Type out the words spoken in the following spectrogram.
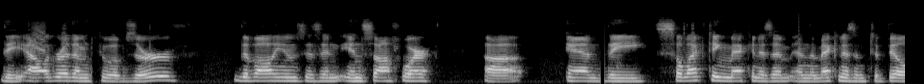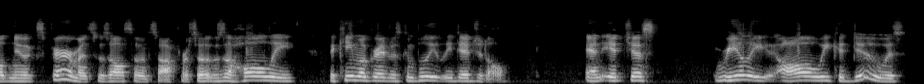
The algorithm to observe the volumes is in, in software. Uh, and the selecting mechanism and the mechanism to build new experiments was also in software. So it was a wholly, the chemogrid was completely digital. And it just really, all we could do was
